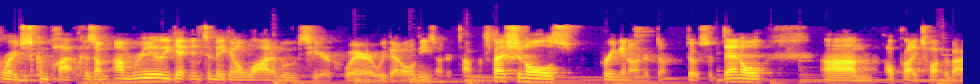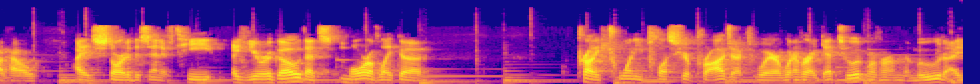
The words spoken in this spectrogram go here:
where I just compile because I'm, I'm really getting into making a lot of moves here where we got all these under top professionals, bringing under dose of dental. Um, I'll probably talk about how I started this NFT a year ago. That's more of like a probably 20 plus year project where whenever I get to it, whenever I'm in the mood, I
